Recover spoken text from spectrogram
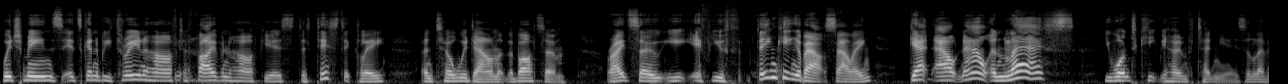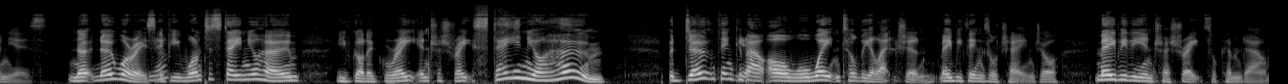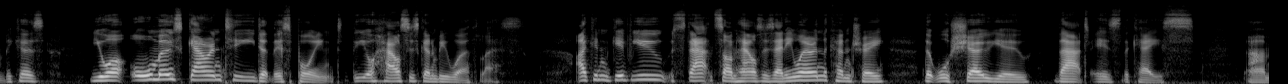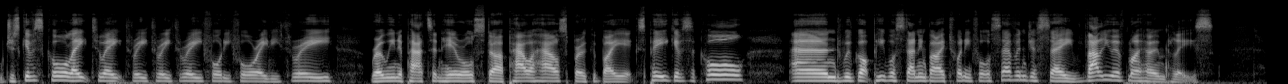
which means it's going to be three and a half to five and a half years statistically until we're down at the bottom, right? So you, if you're th- thinking about selling, get out now, unless you want to keep your home for 10 years, 11 years. No, no worries. If you want to stay in your home, you've got a great interest rate, stay in your home. But don't think about, oh, we'll wait until the election. Maybe things will change, or maybe the interest rates will come down because you are almost guaranteed at this point that your house is going to be worth less. I can give you stats on houses anywhere in the country that will show you that is the case. Um, just give us a call, 828 333 4483. Rowena Patton here, All Star Powerhouse, brokered by EXP. Give us a call. And we've got people standing by 24 7. Just say, value of my home, please.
